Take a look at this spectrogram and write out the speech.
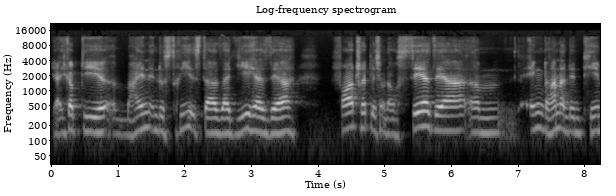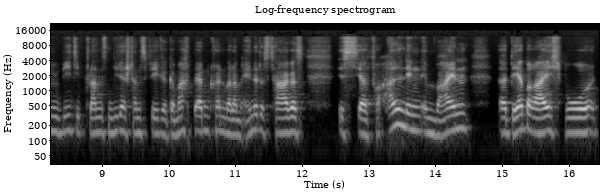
Ja, ich glaube, die Weinindustrie ist da seit jeher sehr fortschrittlich und auch sehr, sehr ähm, eng dran an den Themen, wie die Pflanzen widerstandsfähiger gemacht werden können, weil am Ende des Tages ist ja vor allen Dingen im Wein äh, der Bereich, wo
